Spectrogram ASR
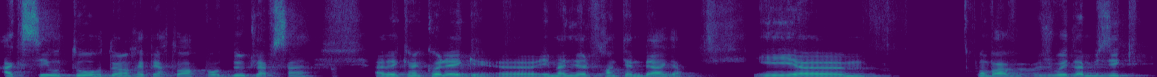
axé autour d'un répertoire pour deux clavecins avec un collègue Emmanuel Frankenberg. Et on va jouer de la musique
